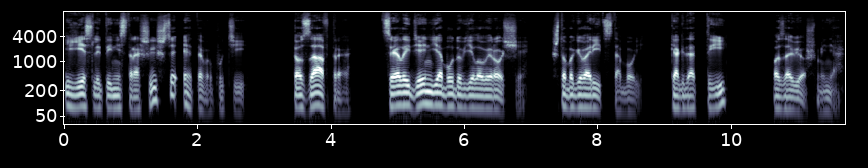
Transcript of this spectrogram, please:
и если ты не страшишься этого пути, то завтра Целый день я буду в еловой роще, чтобы говорить с тобой, когда ты позовешь меня.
